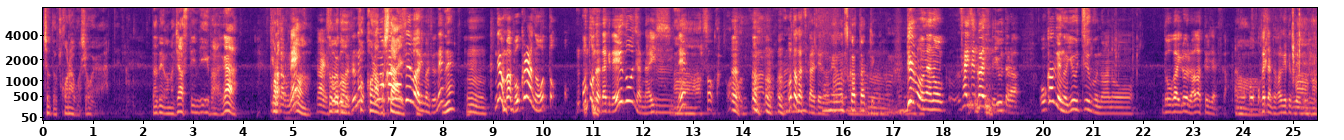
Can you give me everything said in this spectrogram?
ちょっとコラボしようや例えば、まあ、ジャスティン・ビーバーがピコ太郎ね、うん。はい、そそういうことですよね。ココラボしそたい。の可能性はありますよね。ね。うん、でもまあ僕らの音音なだけで映像じゃないしね、ああそうか。うん音、うんうん。うん、音が使われてる音源を使ったっていうでもあの再生回数で言うたらおかげの YouTube のあの動画いろいろ上がってるじゃないですか。あのおおかちゃんとか上げてくれてるあーはあは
